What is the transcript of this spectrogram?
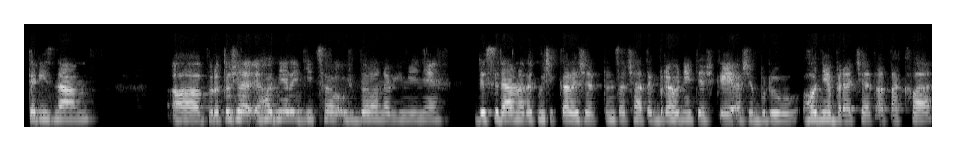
který znám, uh, protože hodně lidí, co už bylo na výměně kdysi dávno, tak mi říkali, že ten začátek bude hodně těžký a že budu hodně brečet a takhle,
